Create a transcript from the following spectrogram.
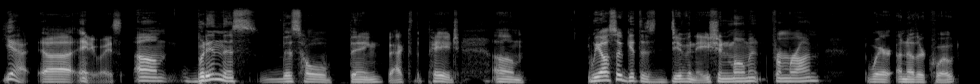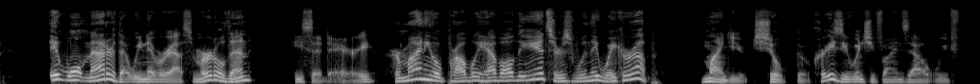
Yeah uh anyways um but in this this whole thing back to the page um we also get this divination moment from ron where another quote it won't matter that we never asked myrtle then he said to harry. Hermione will probably have all the answers when they wake her up. Mind you she'll go crazy when she finds out we've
